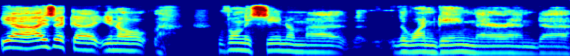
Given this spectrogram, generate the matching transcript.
Yeah, Isaac, uh, you know, we've only seen him uh, the one game there, and uh,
